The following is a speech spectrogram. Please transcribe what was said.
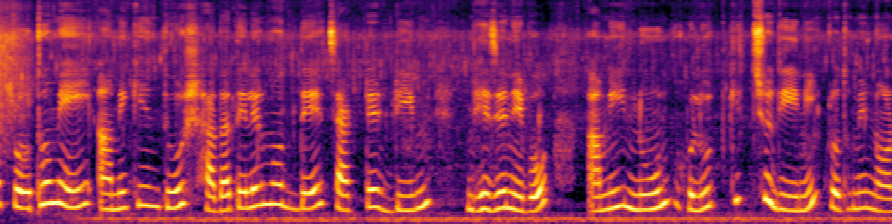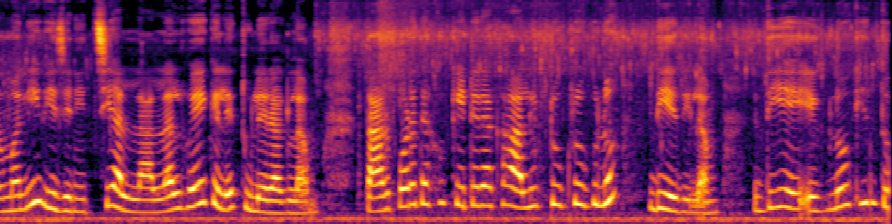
তো প্রথমেই আমি কিন্তু সাদা তেলের মধ্যে চারটে ডিম ভেজে নেব। আমি নুন, হলুদ কিচ্ছু দিইনি। প্রথমে নর্মালি ভেজে নিচ্ছি আর লাল লাল হয়ে গেলে তুলে রাখলাম। তারপরে দেখো কেটে রাখা আলুর টুকরোগুলো দিয়ে দিলাম। দিয়ে এগুলো কিন্তু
